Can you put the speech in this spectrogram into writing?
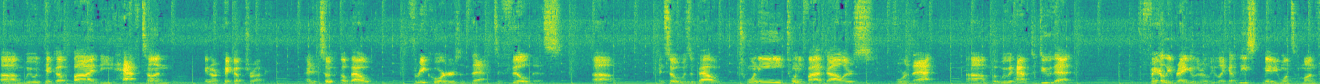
um, we would pick up by the half ton in our pickup truck, and it took about three quarters of that to fill this. Um, and so it was about 20 $25 for that. Um, but we would have to do that fairly regularly, like at least maybe once a month,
